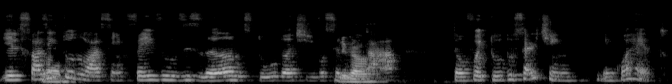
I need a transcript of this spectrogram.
E eles fazem tudo lá, assim, fez os exames, tudo, antes de você Legal. lutar. Então foi tudo certinho, bem correto.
